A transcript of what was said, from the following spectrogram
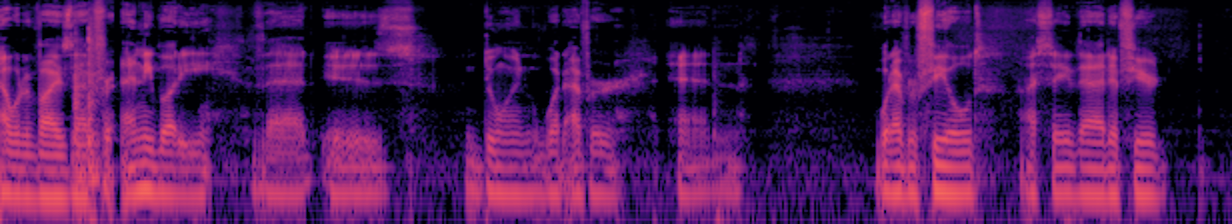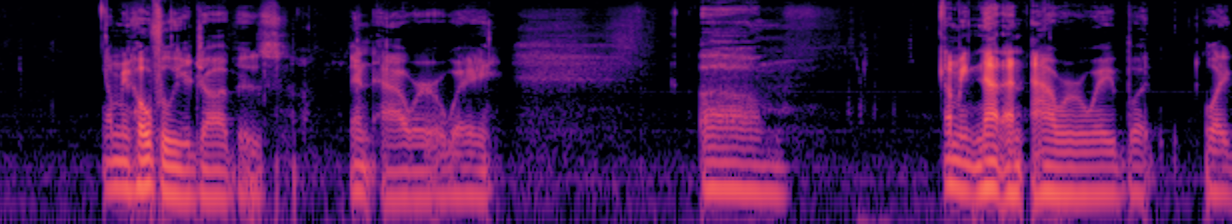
I would advise that for anybody that is doing whatever in whatever field. I say that if you're, I mean, hopefully your job is an hour away um, I mean, not an hour away, but like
